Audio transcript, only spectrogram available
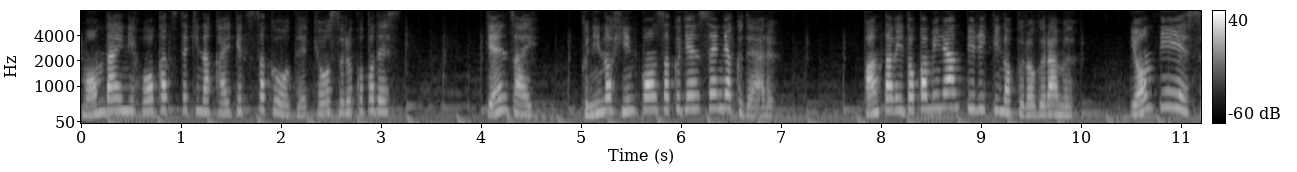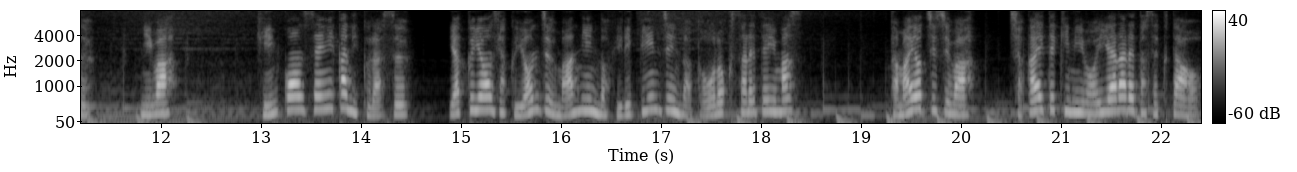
問題に包括的な解決策を提供することです。現在、国の貧困削減戦略である、パンタリドパミリャンピリティのプログラム 4PS には、貧困線以下に暮らす約440万人のフィリピン人が登録されています。玉代知事は、社会的に追いやられたセクターを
